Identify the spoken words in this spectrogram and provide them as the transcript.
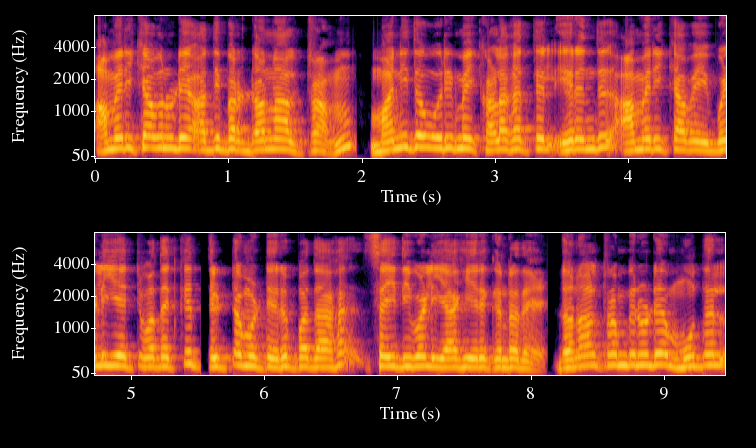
அமெரிக்காவினுடைய அதிபர் டொனால்ட் ட்ரம்ப் மனித உரிமை கழகத்தில் இருந்து அமெரிக்காவை வெளியேற்றுவதற்கு திட்டமிட்டு இருப்பதாக செய்தி வெளியாகி இருக்கின்றது. டொனால்ட் ட்ரம்பினுடைய முதல்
